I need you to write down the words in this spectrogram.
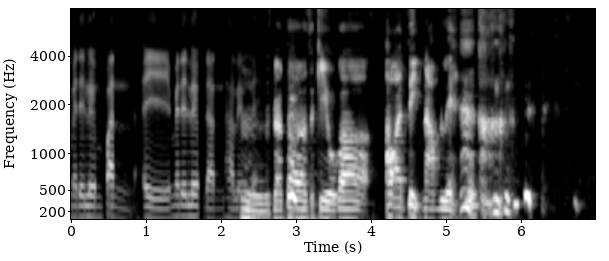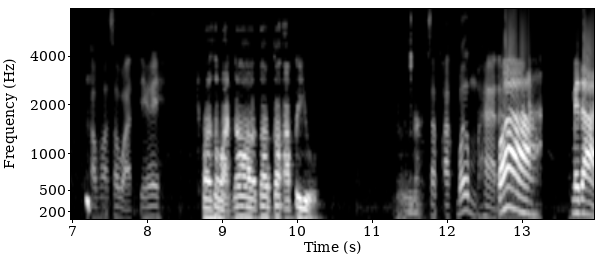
ไม่ได้เริ่มปั้นไอ้ไม่ได้เริ่มดันทาเลนอืเลยมแล้วก็สกิลก็เอาอันตินำเลย เอาพอสวรรค์ดิเฮ้ย พอสวรรค์ก็ก็ก็อัพไปอยู่อืมนะสักพักเบิ้มหาดว่าไม่ได้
